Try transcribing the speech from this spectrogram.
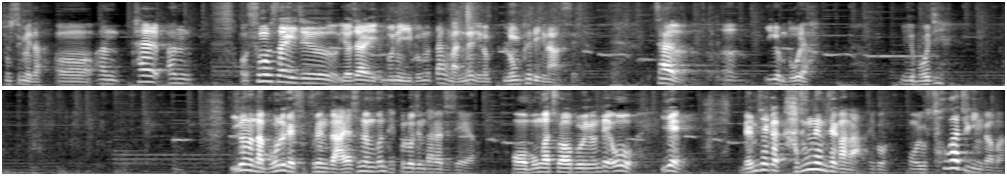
좋습니다. 어, 한 8, 한 어, 20 사이즈 여자분이 입으면 딱 맞는 이런 롱 패딩이 나왔어요. 자, 어, 이게 뭐야? 이게 뭐지? 이거는 나 모르겠어. 브랜드 아시는 분 댓글로 좀 달아주세요. 어, 뭔가 좋아 보이는데, 오, 이게 냄새가 가죽 냄새가 나. 이거, 어, 이거 소가죽인가 봐.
